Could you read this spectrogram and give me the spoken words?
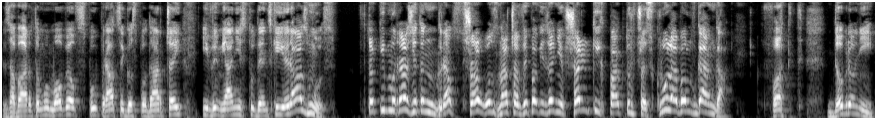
Zawarto umowę o współpracy gospodarczej i wymianie studenckiej Erasmus. W takim razie ten grad strzał oznacza wypowiedzenie wszelkich paktów przez króla Wolfganga. Fakt. Do broni.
